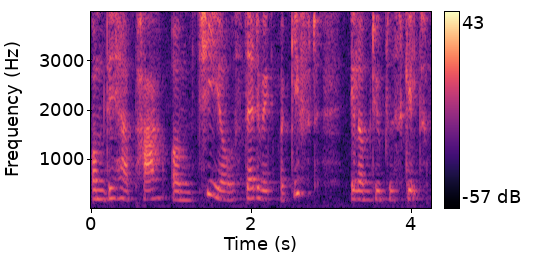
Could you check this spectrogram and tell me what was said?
om det her par om 10 år stadigvæk var gift, eller om de er blevet skilt.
